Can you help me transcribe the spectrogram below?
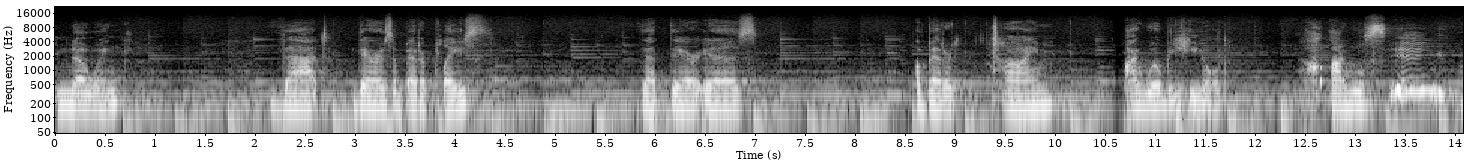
knowing that there is a better place, that there is a better time. I will be healed. I will sing.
